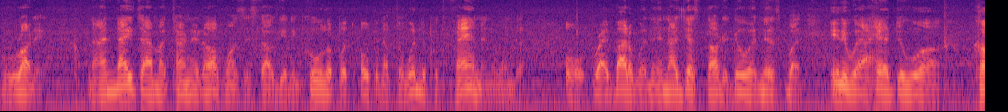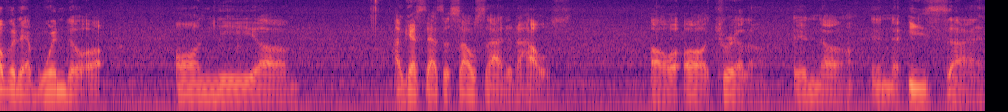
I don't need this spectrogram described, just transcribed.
running. Now at nighttime I turn it off once it starts getting cooler, put open up the window, put the fan in the window or right by the window. And I just started doing this. But anyway, I had to uh, cover that window up on the uh, I guess that's the south side of the house or, or trailer in uh, in the east side.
